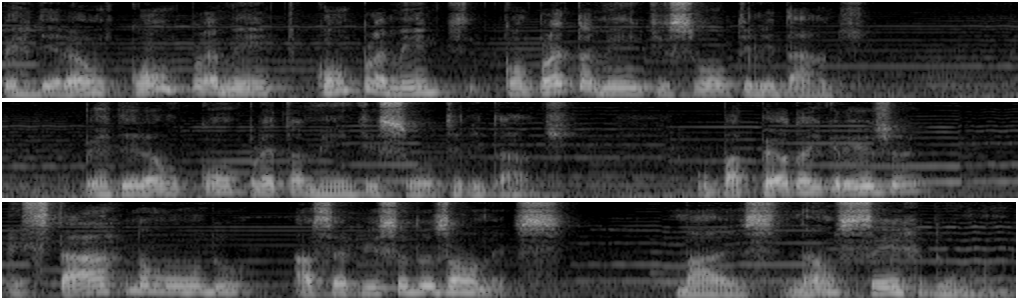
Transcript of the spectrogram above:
perderão completamente, completamente, completamente sua utilidade perderão completamente sua utilidade. O papel da igreja é estar no mundo a serviço dos homens, mas não ser do mundo.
